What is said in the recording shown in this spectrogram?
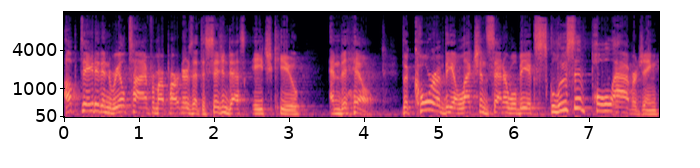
updated in real time from our partners at Decision Desk HQ and The Hill. The core of the Election Center will be exclusive poll averaging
